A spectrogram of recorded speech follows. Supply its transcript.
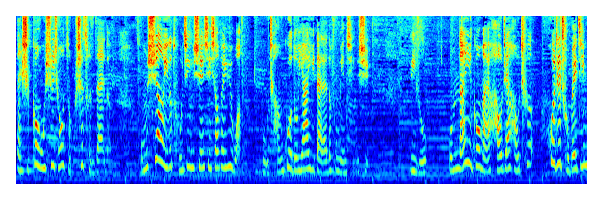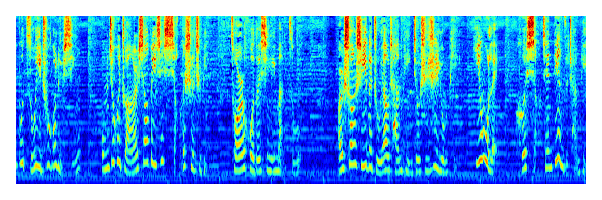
但是购物需求总是存在的。我们需要一个途径宣泄消费欲望，补偿过度压抑带来的负面情绪。例如，我们难以购买豪宅豪车，或者储备金不足以出国旅行，我们就会转而消费一些小的奢侈品，从而获得心理满足。而双十一的主要产品就是日用品、衣物类和小件电子产品，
